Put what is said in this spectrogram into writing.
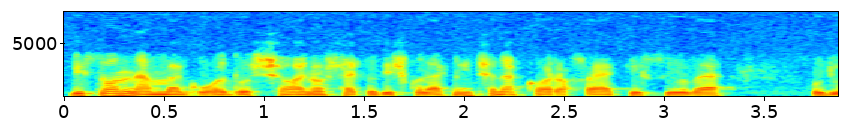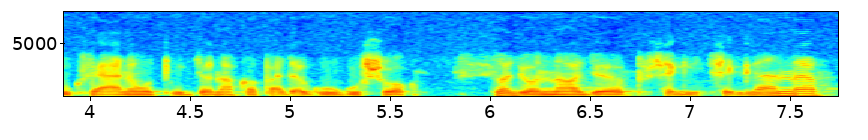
viszont nem megoldott sajnos, hát az iskolák nincsenek arra felkészülve, hogy ukránul tudjanak a pedagógusok. Nagyon nagy segítség lenne,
